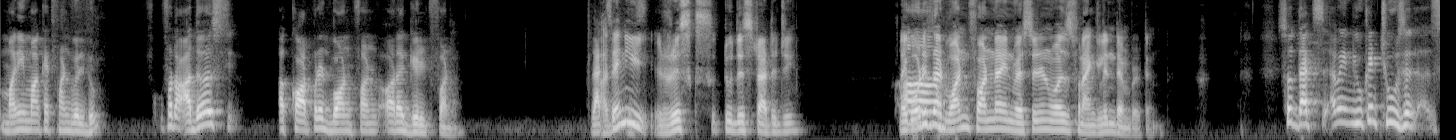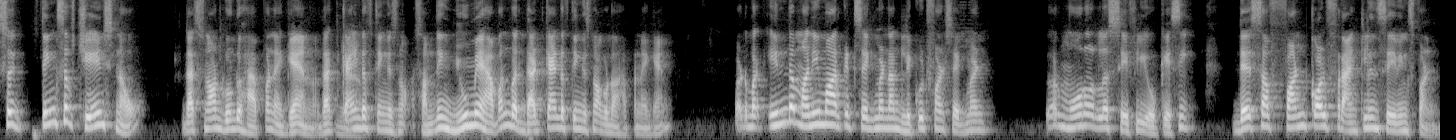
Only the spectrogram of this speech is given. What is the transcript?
money market fund will do. For others a corporate bond fund or a gilt fund. That's are there any risks to this strategy? Like what if uh, that one fund i invested in was franklin templeton so that's, I mean, you can choose it. So things have changed now. That's not going to happen again. That kind yeah. of thing is not something new may happen, but that kind of thing is not going to happen again. But but in the money market segment and liquid fund segment, you are more or less safely okay. See, there's a fund called Franklin Savings Fund,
